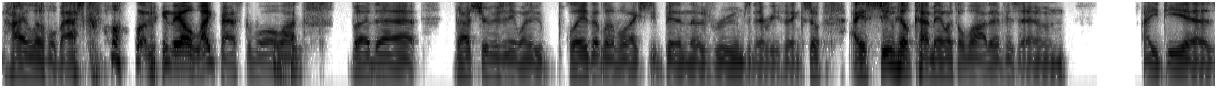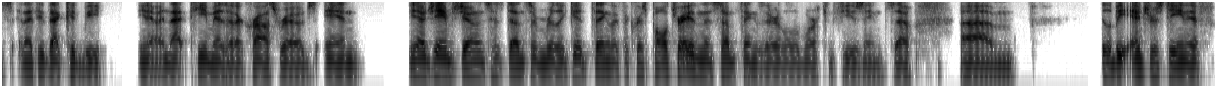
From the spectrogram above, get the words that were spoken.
high level basketball. I mean, they all like basketball a lot, but uh not sure if there's anyone who played that level actually been in those rooms and everything. So I assume he'll come in with a lot of his own ideas. And I think that could be, you know, and that team is at a crossroads. And you know, James Jones has done some really good things like the Chris Paul trade, and then some things that are a little more confusing. So um it'll be interesting if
